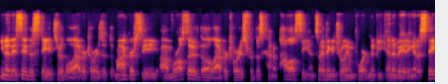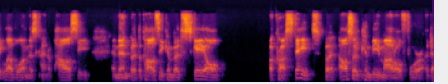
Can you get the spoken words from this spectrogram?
you know, they say the states are the laboratories of democracy. Um, we're also the laboratories for this kind of policy. And so I think it's really important to be innovating at a state level on this kind of policy. And then, but the policy can both scale across states, but also can be a model for ad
